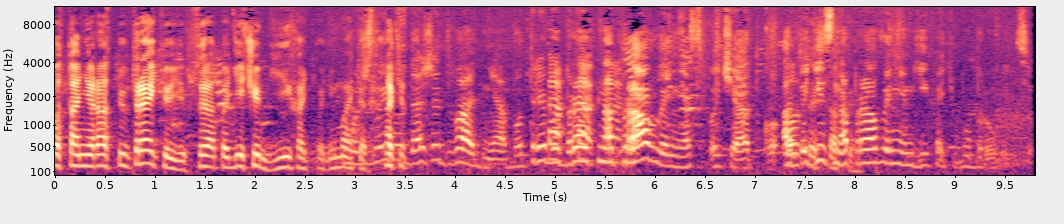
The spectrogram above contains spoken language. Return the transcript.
останній раз півтретьої, все, а тоді чим їхати, розумієте? Можливо, Значить, навіть два дня, бо треба Так, брати так, направлення спочатку, а тоді з направленням їхати в Бобровицю.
